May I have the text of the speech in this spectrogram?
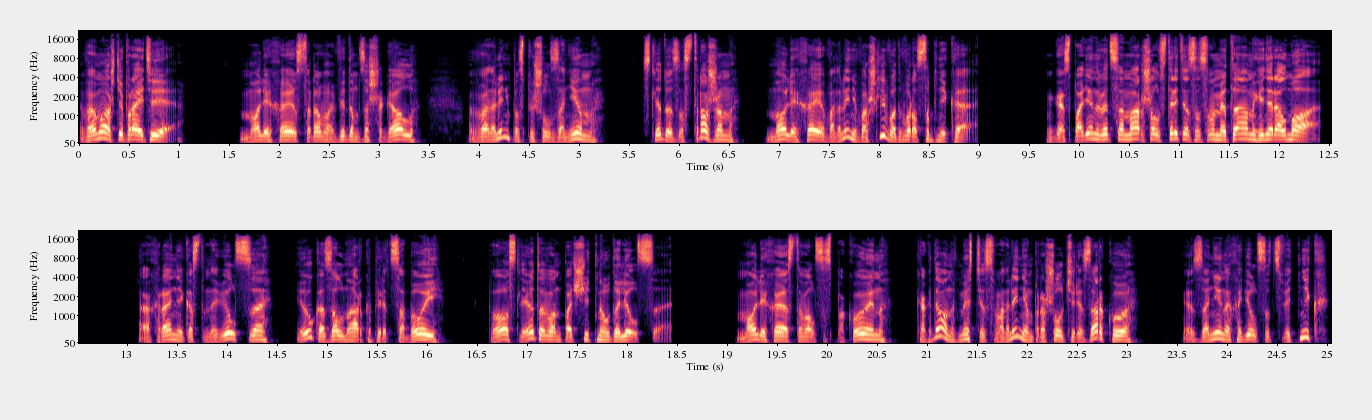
вы можете пройти!» Молли Хай с суровым видом зашагал, Ван Линь поспешил за ним. Следуя за стражем, Молли, Хай и Ван Линь вошли во двор особняка. «Господин вице-маршал встретится с вами там, генерал Мо!» Охранник остановился и указал на арку перед собой. После этого он почтительно удалился. Молли Хай оставался спокоен. Когда он вместе с Ван Линем прошел через арку, за ней находился цветник,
